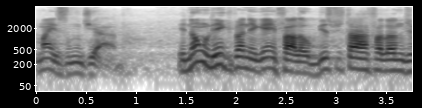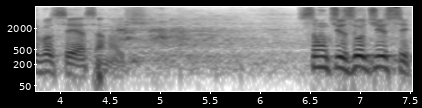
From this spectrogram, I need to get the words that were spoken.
mais um diabo. E não ligue para ninguém e fala, o bispo estava falando de você essa noite. Sun Tzu disse,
